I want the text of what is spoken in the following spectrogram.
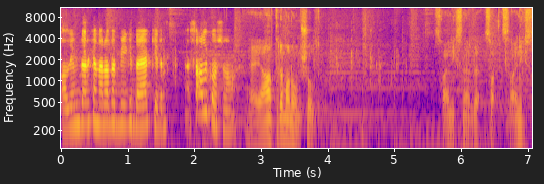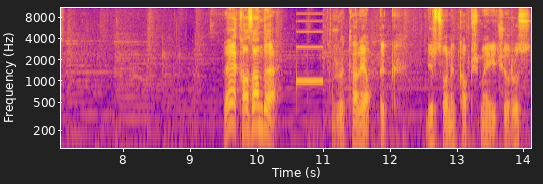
Alayım derken arada bir iki dayak yedim. Ya, sağlık olsun ama. E, antrenman olmuş oldu. Cynix nerede? Sa Cynix. Ve kazandı. Rötar yaptık. Bir sonraki kapışmaya geçiyoruz.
